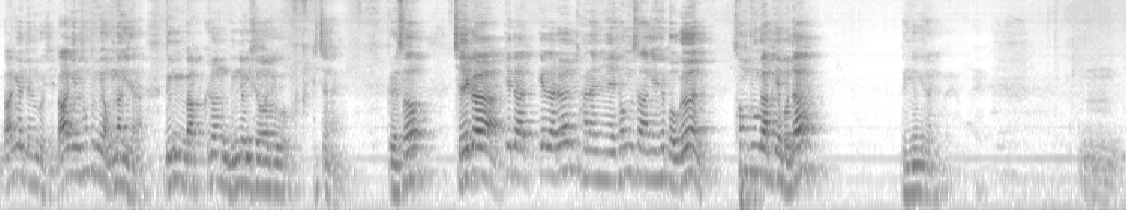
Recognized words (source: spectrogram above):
마귀가 되는 거지. 마귀는 성품이 엉망이잖아. 능, 막 그런 능력이 있어가지고 했잖아요. 그래서 제가 깨달, 깨달은 하나님의 형상의 회복은 성품과 함께 뭐다? 능력이라는 거예요. 음,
